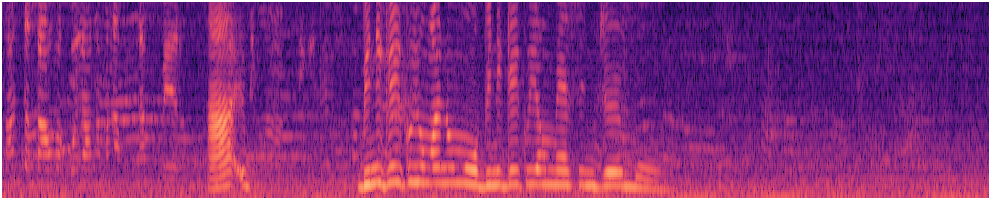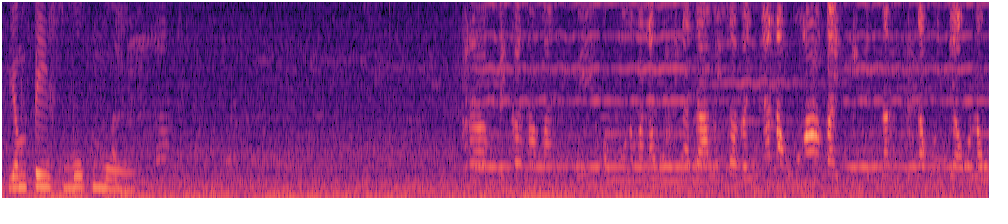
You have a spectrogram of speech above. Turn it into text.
Saan tatawag? Wala naman akong number. Ha? Binigay ko yung ano mo, binigay ko yung messenger mo. Yung Facebook mo. Grabe ka naman, be. Huwag mo naman akong dinadamay sa ganyan. Ako nga, kahit gipit na gipit ako, hindi ako nang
